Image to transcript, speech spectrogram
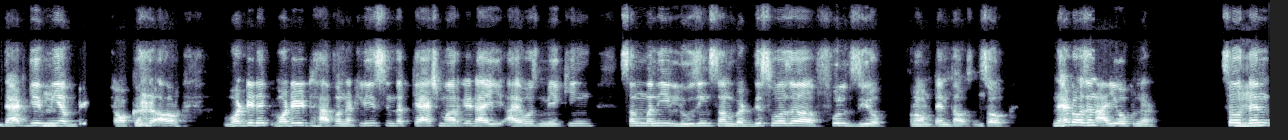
that gave me Hmm. a big shocker. Or what did it what did it happen? At least in the cash market, I I was making some money, losing some, but this was a full zero from 10,000. So that was an eye opener. So Hmm. then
